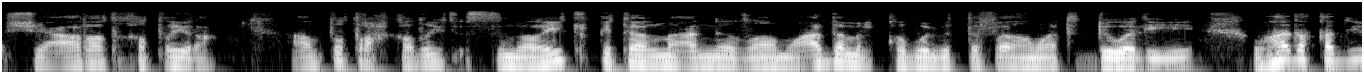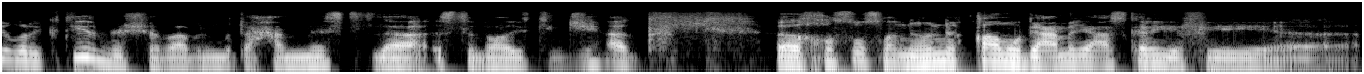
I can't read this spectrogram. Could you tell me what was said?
شعارات خطيرة عم تطرح قضية استمرارية القتال مع النظام وعدم القبول بالتفاهمات الدولية وهذا قد يغري كثير من الشباب المتحمس لاستمرارية الجهاد آه، خصوصا أنه قاموا بعملية عسكرية في آه،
